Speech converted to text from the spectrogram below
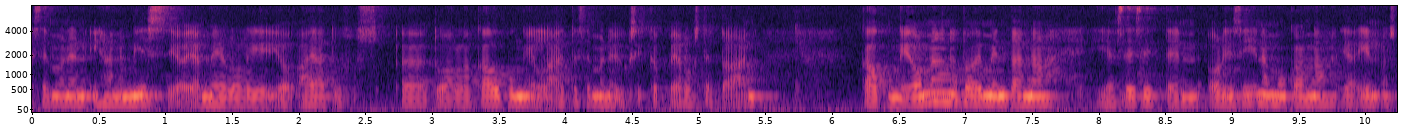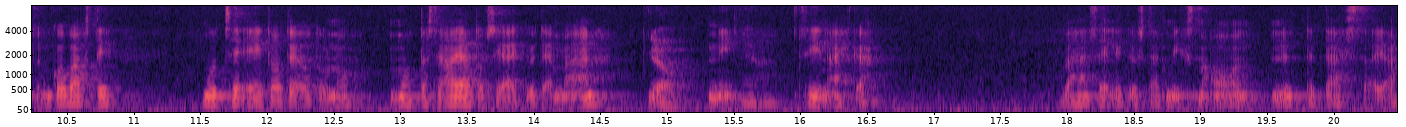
semmoinen ihan missio ja meillä oli jo ajatus tuolla kaupungilla, että semmoinen yksikkö perustetaan kaupungin omana toimintana ja se sitten oli siinä mukana ja innostuin kovasti, mutta se ei toteutunut, mutta se ajatus jäi kytemään. Joo. Niin Joo. siinä ehkä vähän selitystä, että miksi mä oon nyt tässä. Ja...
